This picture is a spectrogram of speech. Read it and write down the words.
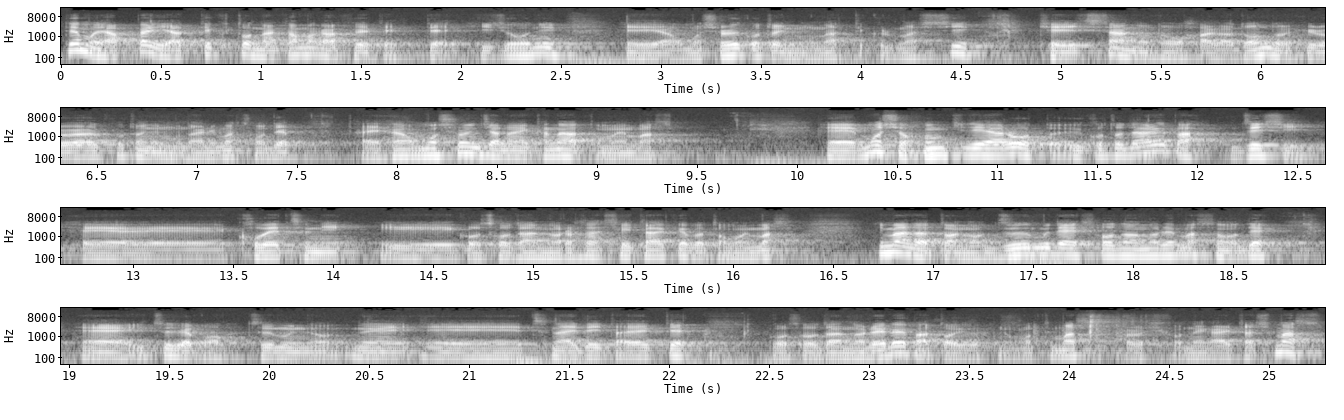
でもやっぱりやっていくと仲間が増えていって非常に、えー、面白いことにもなってくれますし経営資産のノウハウがどんどん広がることにもなりますので大変面白いんじゃないかなと思います。えー、もし本気でやろうということであれば、ぜひ、えー、個別に、えー、ご相談乗らさせていただければと思います。今だとあの Zoom で相談乗れますので、えー、いつでも Zoom のね、えー、つないでいただいてご相談乗れればというふうに思ってます。よろしくお願いいたします。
